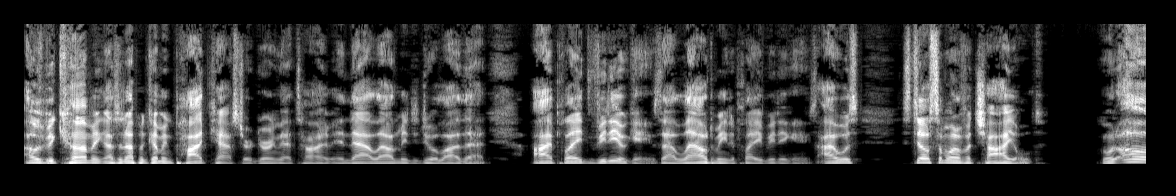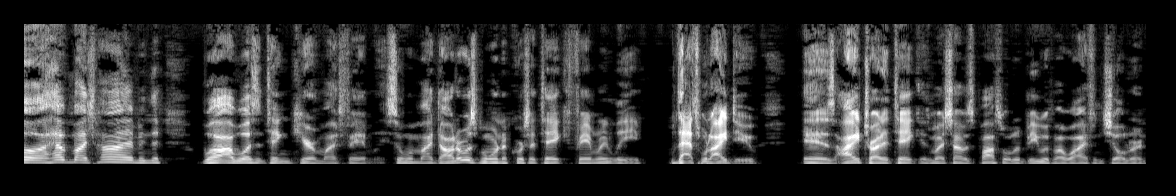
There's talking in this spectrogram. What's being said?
I was becoming, I was an up and coming podcaster during that time, and that allowed me to do a lot of that. I played video games. That allowed me to play video games. I was still somewhat of a child going, Oh, I have my time. And well, I wasn't taking care of my family. So when my daughter was born, of course, I take family leave. That's what I do is I try to take as much time as possible to be with my wife and children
